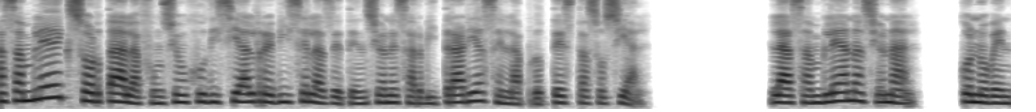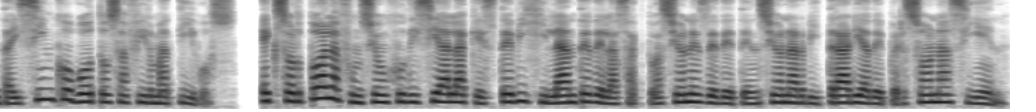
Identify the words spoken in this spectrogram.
Asamblea exhorta a la función judicial revise las detenciones arbitrarias en la protesta social. La Asamblea Nacional, con 95 votos afirmativos, exhortó a la función judicial a que esté vigilante de las actuaciones de detención arbitraria de personas y en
